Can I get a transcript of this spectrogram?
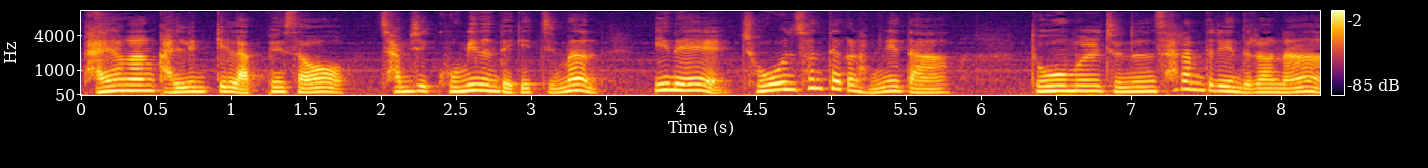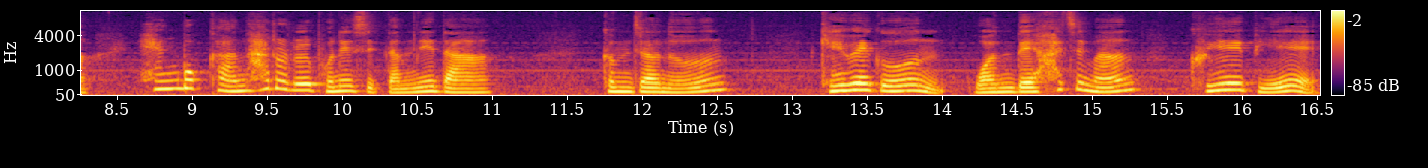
다양한 갈림길 앞에서 잠시 고민은 되겠지만 이내 좋은 선택을 합니다. 도움을 주는 사람들이 늘어나 행복한 하루를 보낼 수 있답니다. 금전은 계획은 원대하지만 그에 비해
